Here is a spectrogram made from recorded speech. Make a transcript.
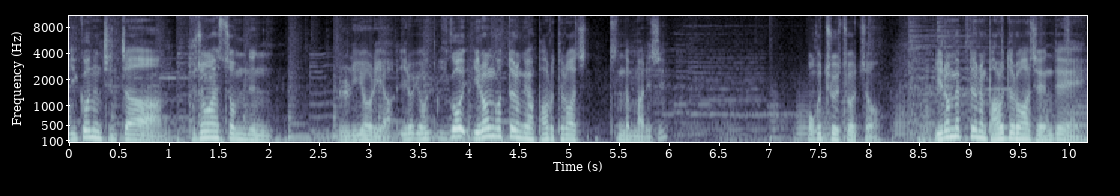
이거는 진짜 부정할 수 없는 리얼이야. 이러, 여, 이거 이런 것들은 그냥 바로 들어가진단 말이지. 어, 그쵸, 그쵸, 그쵸. 이런 맵들은 바로 들어가지는데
